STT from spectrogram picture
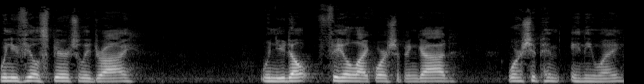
When you feel spiritually dry, when you don't feel like worshiping God, worship Him anyway.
